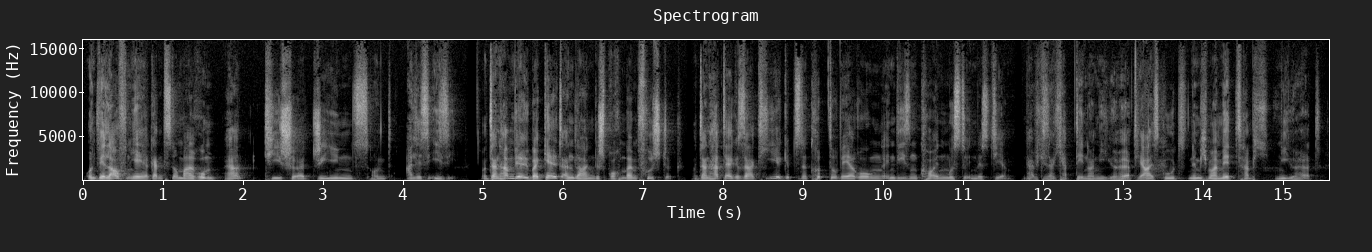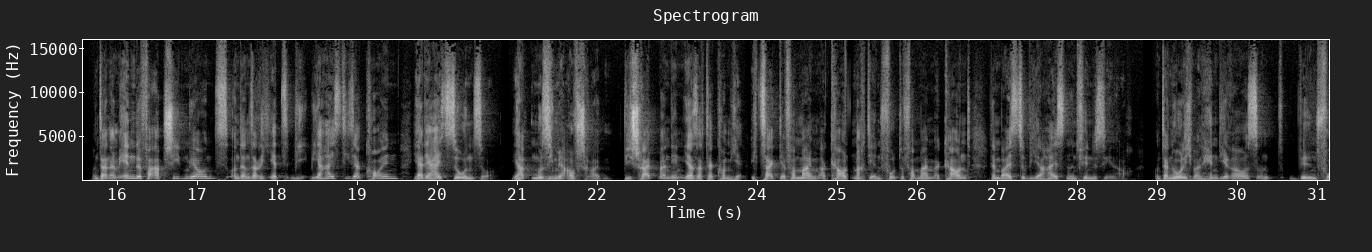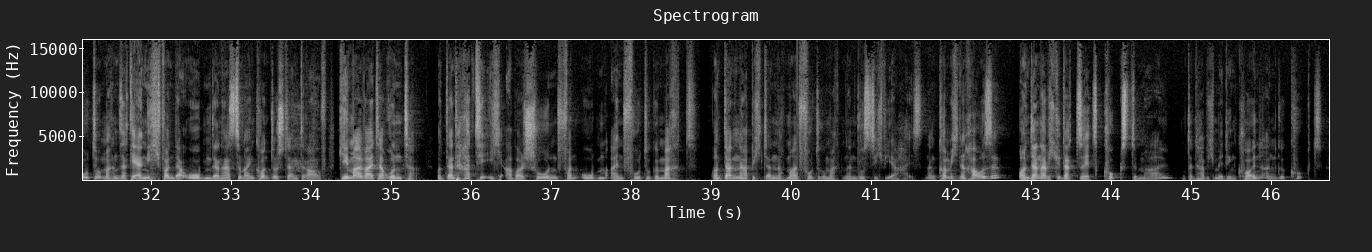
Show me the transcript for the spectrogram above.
und wir laufen hier ja ganz normal rum. Ja? T-Shirt, Jeans und alles easy. Und dann haben wir über Geldanlagen gesprochen beim Frühstück. Und dann hat er gesagt, hier gibt es eine Kryptowährung, in diesen Coin musst du investieren. Da habe ich gesagt, ich habe den noch nie gehört. Ja, ist gut, nehme ich mal mit, habe ich nie gehört. Und dann am Ende verabschieden wir uns und dann sage ich jetzt, wie, wie heißt dieser Coin? Ja, der heißt so und so. Ja, muss ich mir aufschreiben. Wie schreibt man den? Ja, sagt er, komm hier. Ich zeige dir von meinem Account, mach dir ein Foto von meinem Account, dann weißt du, wie er heißt und dann findest du ihn auch. Und dann hole ich mein Handy raus und will ein Foto machen. Sagt er, nicht von da oben, dann hast du meinen Kontostand drauf. Geh mal weiter runter. Und dann hatte ich aber schon von oben ein Foto gemacht. Und dann habe ich dann nochmal ein Foto gemacht und dann wusste ich, wie er heißt. Und dann komme ich nach Hause und dann habe ich gedacht, so jetzt guckst du mal. Und dann habe ich mir den Coin angeguckt.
